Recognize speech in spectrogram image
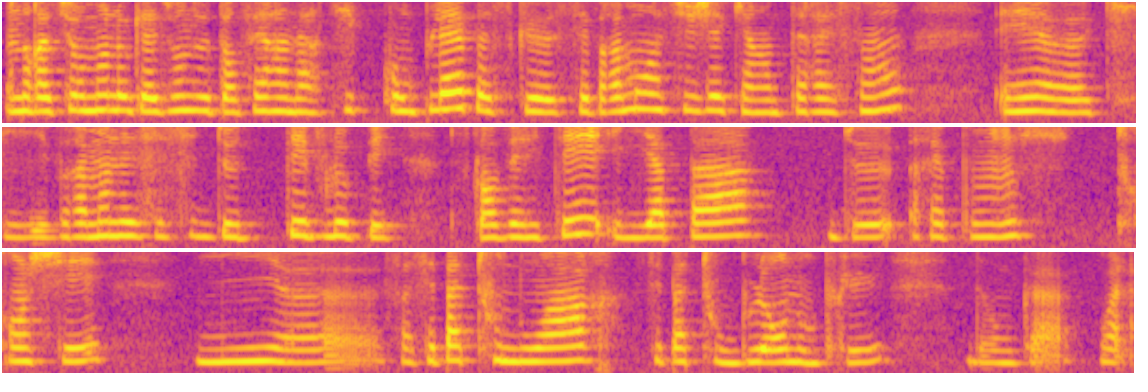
On aura sûrement l'occasion de t'en faire un article complet parce que c'est vraiment un sujet qui est intéressant et euh, qui vraiment nécessite de développer. Parce qu'en vérité, il n'y a pas de réponse tranchée, ni. Euh, enfin, c'est pas tout noir, c'est pas tout blanc non plus. Donc voilà.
